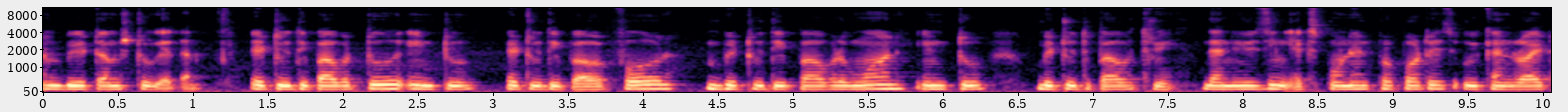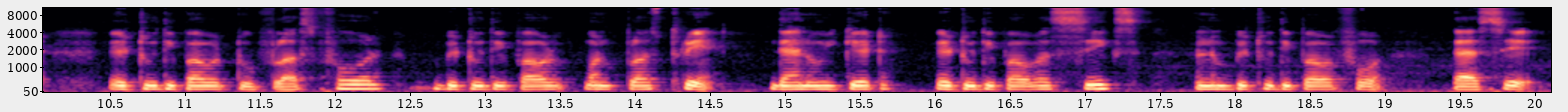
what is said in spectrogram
and b terms together a to the power 2 into a to the power 4 b to the power 1 into b to the power 3 then using exponent properties we can write a to the power 2 plus 4 b to the power 1 plus 3 then we get a to the power 6 and b to the power 4 that's it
